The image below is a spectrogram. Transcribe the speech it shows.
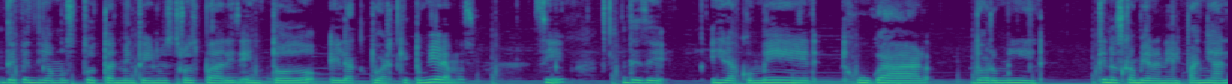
dependíamos totalmente de nuestros padres en todo el actuar que tuviéramos, ¿sí? Desde ir a comer, jugar, dormir, que nos cambiaran el pañal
